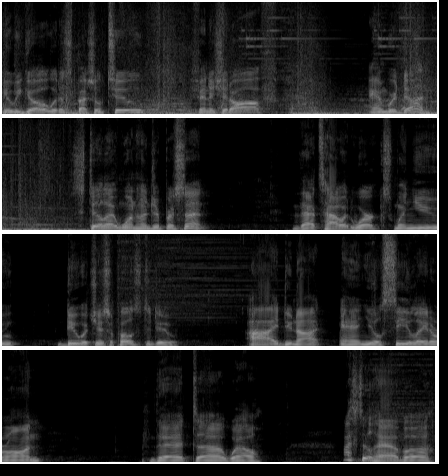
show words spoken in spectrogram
here we go with a special two. Finish it off. And we're done. Still at 100%. That's how it works when you do what you're supposed to do. I do not. And you'll see later on that, uh, well, I still have a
